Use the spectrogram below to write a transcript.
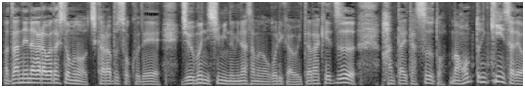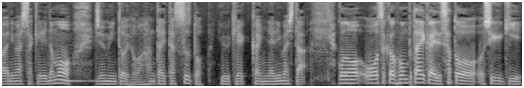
まあ、残念ながら私どもの力不足で、十分に市民の皆様のご理解をいただけず、反対多数と、まあ、本当に僅差ではありましたけれども、うん、住民投票反対多数という結果になりました。この大阪本部大会で佐藤茂樹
